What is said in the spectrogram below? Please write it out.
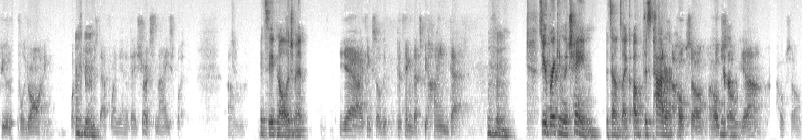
beautiful drawing. What can mm-hmm. you use that for in the end of the day? Sure, it's nice, but. Um, it's the acknowledgement. Yeah, I think so. The, the thing that's behind that. Mm-hmm. So you're breaking the chain, it sounds like, of this pattern. I hope so. I hope yeah. so. Yeah. I hope so.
